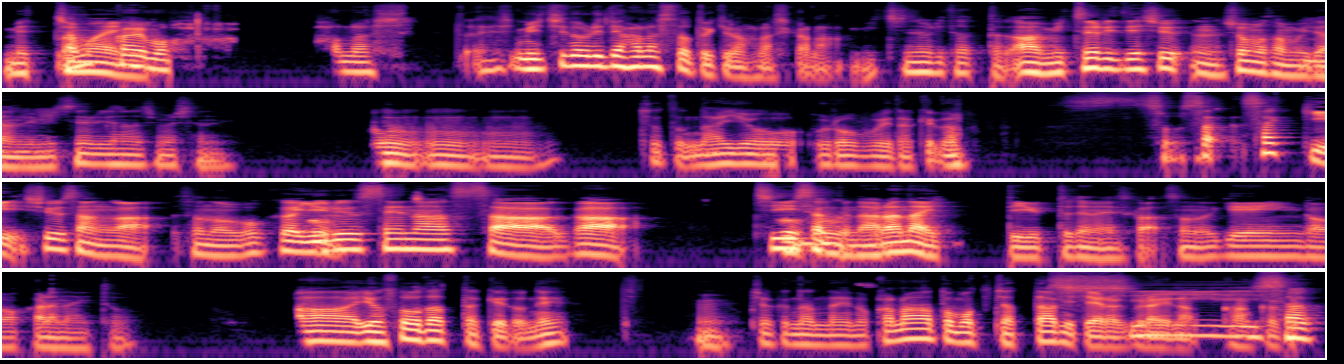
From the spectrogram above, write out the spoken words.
めっちゃ前に。何回も話した、道のりで話した時の話かな。道のりだったか。あ、道のりでしゅ、うん、しょうまさんもいたんで、道のりで話しましたね。うんうんうん。ちょっと内容、うろ覚えだけど。そう、さ、さっき、シュウさんが、その、僕が許せなさが小さくならないって言ったじゃないですか。その原因がわからないと。ああ、予想だったけどね。うんちっちゃくなんないのかなと思っちゃったみたいなぐらいな感覚。小さ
